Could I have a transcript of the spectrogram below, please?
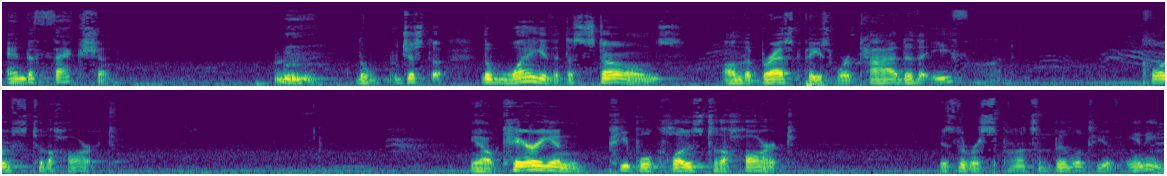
and affection. the, just the, the way that the stones on the breastpiece were tied to the ephod, close to the heart. You know, carrying people close to the heart is the responsibility of any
